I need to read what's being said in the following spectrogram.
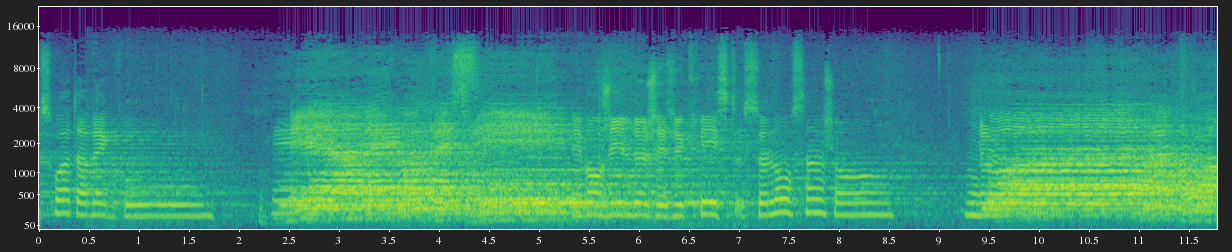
Soit avec vous. Et avec votre esprit. Évangile de Jésus-Christ selon Saint Jean. Gloire à toi,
